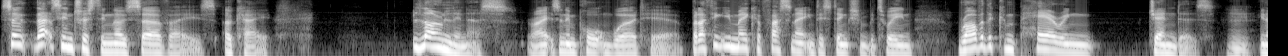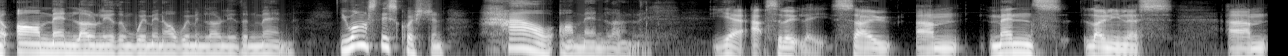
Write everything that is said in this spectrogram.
So that's interesting. Those surveys. Okay, loneliness. Right, it's an important word here, but I think you make a fascinating distinction between rather than comparing genders. You know, are men lonelier than women? Are women lonelier than men? You ask this question: How are men lonely? Yeah, absolutely. So, um, men's loneliness, um,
